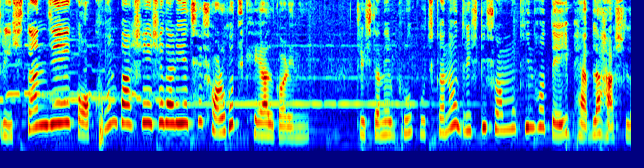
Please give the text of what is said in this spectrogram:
তৃষ্টান যে কখন পাশে এসে দাঁড়িয়েছে সরোজ খেয়াল করেনি। তৃষ্টানের ভ্রু কুচকানো দৃষ্টি সম্মুখীন হতেই ভ্যাবলা হাসল।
